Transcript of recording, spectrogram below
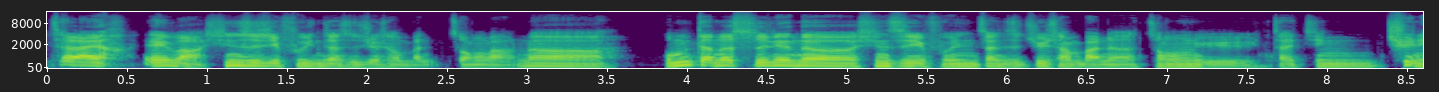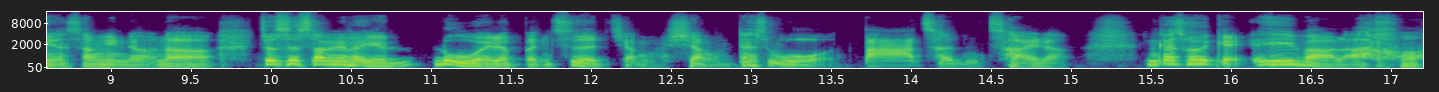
再来啊，EVA 新世纪福音战士剧场版中啊，那我们等了十年的新世纪福音战士剧场版呢，终于在今去年上映了。那这次上映呢也入围了本次的奖项，但是我八成猜了，应该是会给 EVA 啦。哦，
